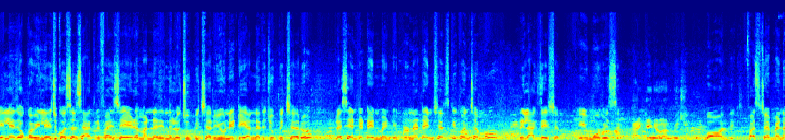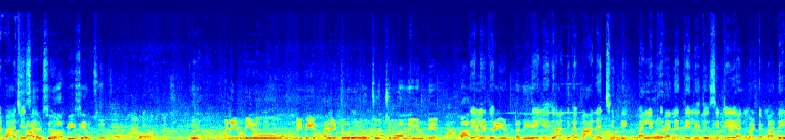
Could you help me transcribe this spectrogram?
ఏం లేదు ఒక విలేజ్ కోసం సాక్రిఫైస్ చేయడం అన్నది ఇందులో చూపించారు. యూనిటీ అన్నది చూపించారు. ప్లస్ ఎంటర్టైన్మెంట్ ఇప్పుడున్న టెన్షన్స్కి కొంచెము రిలాక్సేషన్ ఈ మూవీస్ యాక్టింగ్ ఎలా అనిపించింది? బాగుంది. ఫస్ట్ టైం అయినా బాగా చేశారు. బాగుంది. అంటే మీరు మేబీ పల్లెటూరు నుంచి వచ్చిన వాళ్ళు అయి ఉంటే బాగా కనెక్ట్ అయి ఉంటుంది. తెలీదు. అందుకే బాగా నచ్చింది. పల్లెటూరు అనేది తెలీదు. సిటీ అన్నమాట మాది.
